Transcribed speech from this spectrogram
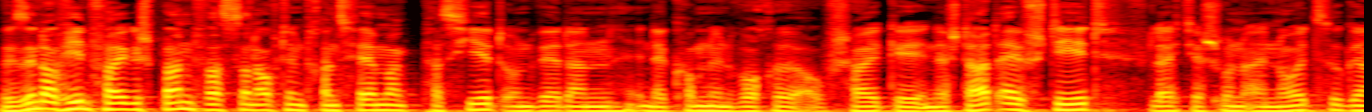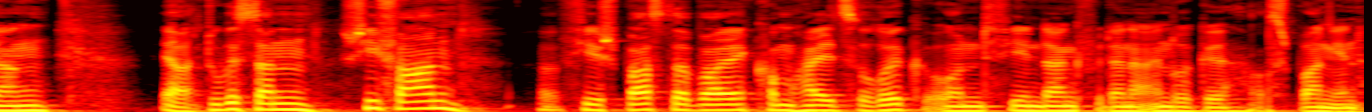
Wir sind auf jeden Fall gespannt, was dann auf dem Transfermarkt passiert und wer dann in der kommenden Woche auf Schalke in der Startelf steht. Vielleicht ja schon ein Neuzugang. Ja, du bist dann Skifahren. Viel Spaß dabei, komm heil zurück und vielen Dank für deine Eindrücke aus Spanien.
